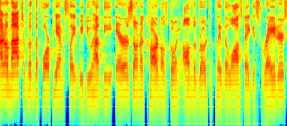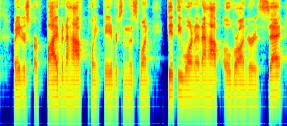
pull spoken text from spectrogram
Final matchup of the 4 p.m. slate, we do have the Arizona Cardinals going on the road to play the Las Vegas Raiders. Raiders are five and a half point favorites in this one. 51 and a half over under is set.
